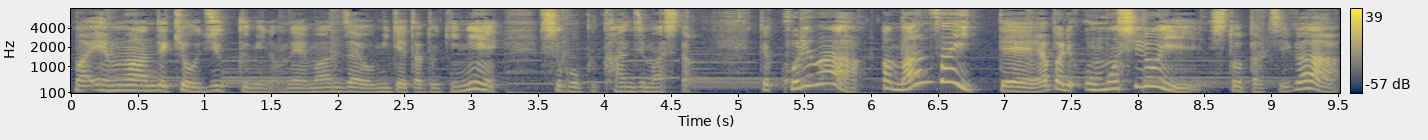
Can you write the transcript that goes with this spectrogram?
まあ、m 1で今日10組のね漫才を見てた時にすごく感じました。でこれは、まあ、漫才ってやっぱり面白い人たちが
